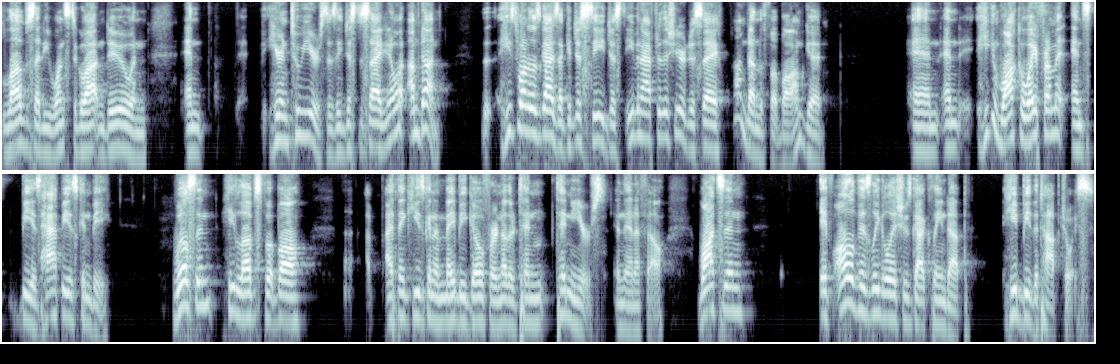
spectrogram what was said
loves that he wants to go out and do, and and here in two years does he just decide, you know what, I'm done. He's one of those guys I could just see, just even after this year, just say, I'm done with football. I'm good and and he can walk away from it and be as happy as can be. Wilson, he loves football. I- I think he's going to maybe go for another 10, 10 years in the NFL. Watson, if all of his legal issues got cleaned up, he'd be the top choice.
